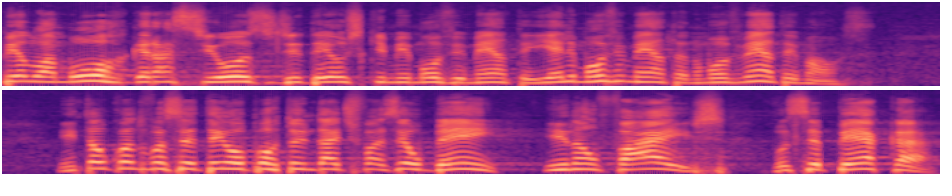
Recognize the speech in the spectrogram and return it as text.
pelo amor gracioso de Deus que me movimenta. E Ele movimenta, não movimenta, irmãos? Então, quando você tem a oportunidade de fazer o bem e não faz, você peca.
